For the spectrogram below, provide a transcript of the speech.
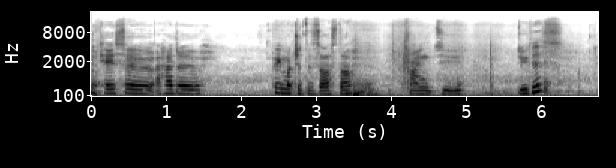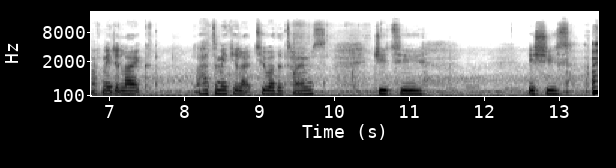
Okay so i had a pretty much a disaster trying to do this. I've made it like i had to make it like two other times due to issues.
